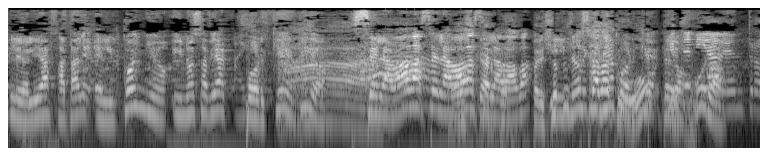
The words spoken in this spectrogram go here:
le olía fatal el coño y no sabía por qué, tío. Ah. Se lavaba, se lavaba, Òscar, se lavaba però- però això y no sabía por qué, te ¿Qué lo tenía juro. dentro?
